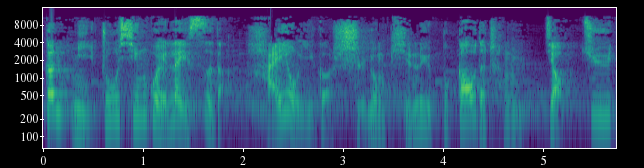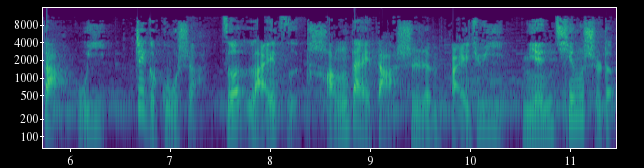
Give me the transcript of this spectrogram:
跟“米珠新贵”类似的，还有一个使用频率不高的成语，叫“居大不易”。这个故事啊，则来自唐代大诗人白居易年轻时的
